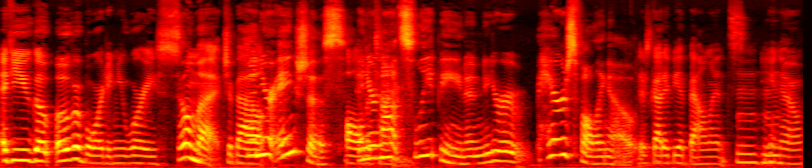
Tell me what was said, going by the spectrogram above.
If you go overboard and you worry so much about And you're anxious. And you're time. not sleeping and your hair's falling out. there's got to be a balance you mm-hmm. know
